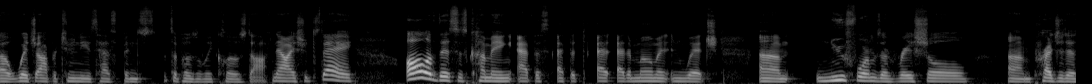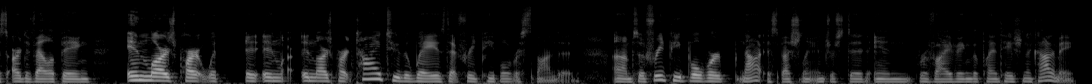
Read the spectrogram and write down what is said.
uh, which opportunities have been s- supposedly closed off. Now, I should say, all of this is coming at this at the at, at a moment in which um, new forms of racial um, prejudice are developing, in large part with in in large part tied to the ways that freed people responded. Um, so freed people were not especially interested in reviving the plantation economy,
